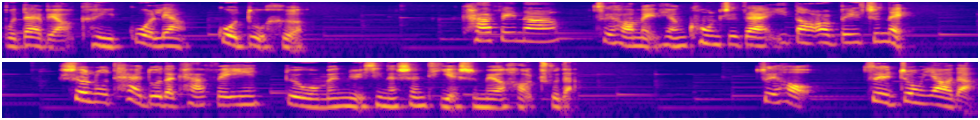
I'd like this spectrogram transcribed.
不代表可以过量、过度喝。咖啡呢，最好每天控制在一到二杯之内。摄入太多的咖啡因，对我们女性的身体也是没有好处的。最后，最重要的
